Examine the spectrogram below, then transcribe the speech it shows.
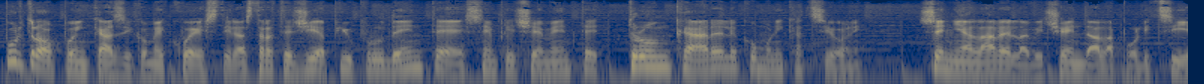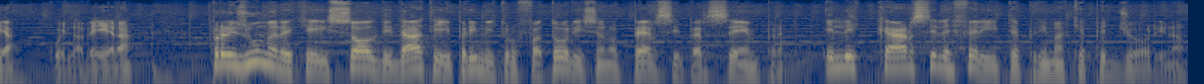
Purtroppo in casi come questi la strategia più prudente è semplicemente troncare le comunicazioni, segnalare la vicenda alla polizia, quella vera, presumere che i soldi dati ai primi truffatori siano persi per sempre e leccarsi le ferite prima che peggiorino.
